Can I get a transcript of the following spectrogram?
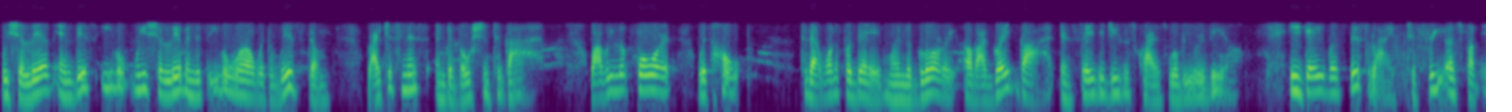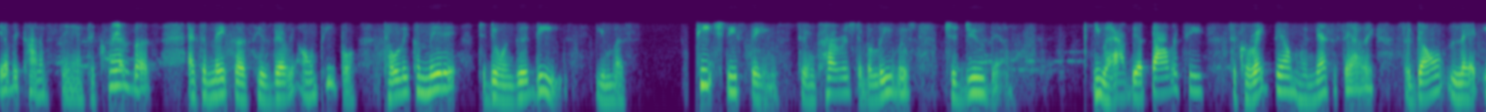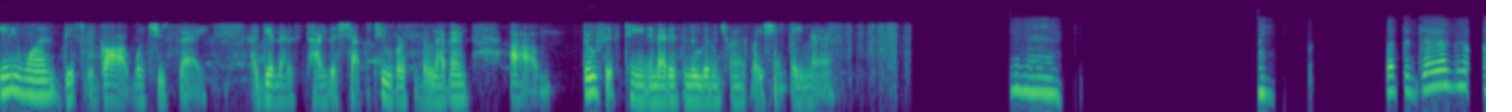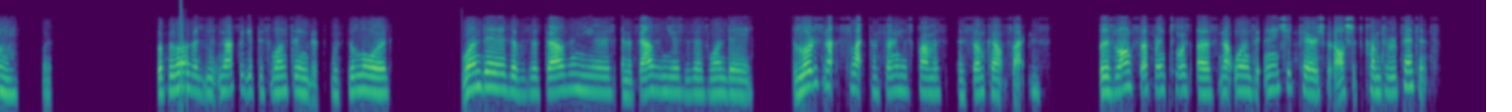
We should live in this evil we should live in this evil world with wisdom, righteousness, and devotion to God. While we look forward with hope to that wonderful day when the glory of our great God and Savior Jesus Christ will be revealed. He gave us this life to free us from every kind of sin, to cleanse us, and to make us His very own people, totally committed to doing good deeds. You must teach these things to encourage the believers to do them. You have the authority to correct them when necessary, so don't let anyone disregard what you say. Again, that is Titus chapter 2, verses 11 um, through 15, and that is the New Living Translation. Amen. Amen. But the day of the um, but beloved, do not forget this one thing that with the Lord, one day is as a thousand years, and a thousand years is as one day. The Lord is not slack concerning his promise, as some count slackness, but is long suffering towards us, not willing that any should perish, but all should come to repentance.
